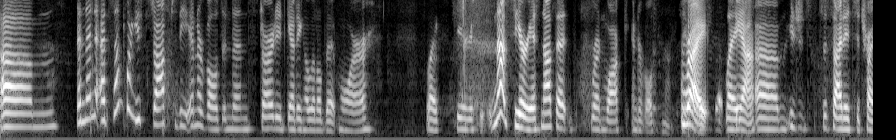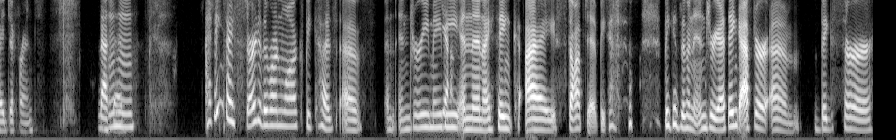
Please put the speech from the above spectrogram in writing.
Um, and then at some point you stopped the intervals and then started getting a little bit more like serious. Not serious. Not that run walk intervals are not serious, Right. But like, Yeah. um, you just decided to try a different method. Mhm. I think I started the run walk because of an injury maybe and then I think I stopped it because because of an injury. I think after um Big Sur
